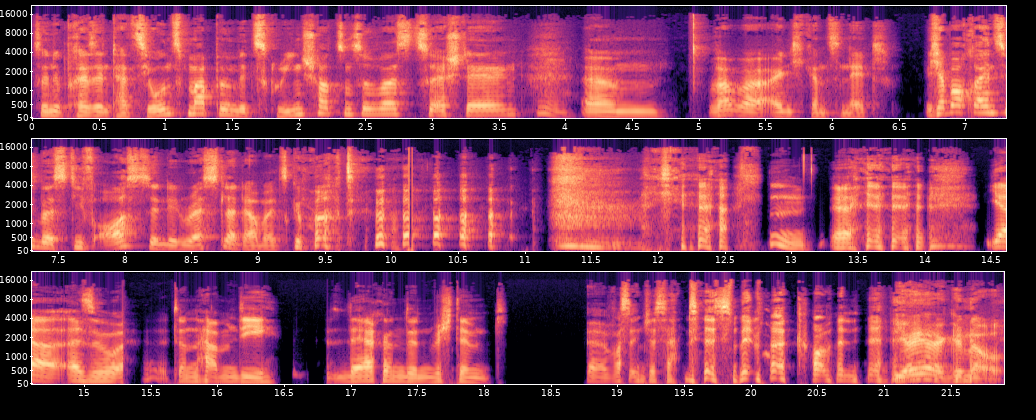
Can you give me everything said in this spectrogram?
so eine Präsentationsmappe mit Screenshots und sowas zu erstellen. Ähm, war aber eigentlich ganz nett. Ich habe auch eins über Steve Austin, den Wrestler, damals gemacht. hm, äh, ja, also dann haben die Lehrenden bestimmt äh, was Interessantes mitbekommen. ja, ja, genau.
